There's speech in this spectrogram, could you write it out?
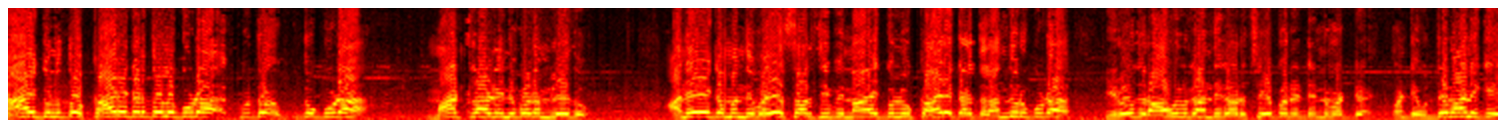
నాయకులతో కార్యకర్తలు కూడా తో కూడా మాట్లాడనివ్వడం లేదు. అనేక మంది వైఎస్ఆర్సీపీ నాయకులు కార్యకర్తలు అందరూ కూడా ఈరోజు రాహుల్ గాంధీ గారు చేపట్టినటువంటి ఉద్యమానికి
